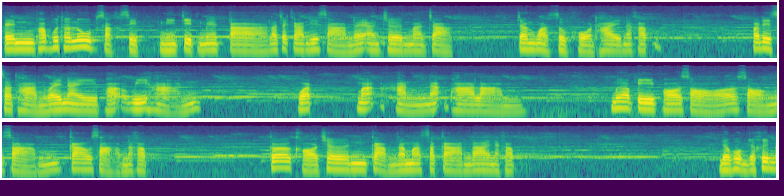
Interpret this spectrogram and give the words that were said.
เป็นพระพุทธรูปศักดิ์สิทธิ์มีจิตเมตตารัชกาลที่ 3 ได้อัญเชิญมาจากจังหวัดสุขโขทัยนะครับ ประดิษฐานไว้ในพระวิหาร วัดมหันนภาราม เมื่อปีพศ 2393 นะครับ ก็ขอเชิญกลับนมัสการได้นะครับ เดี๋ยวผมจะขึ้นไป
